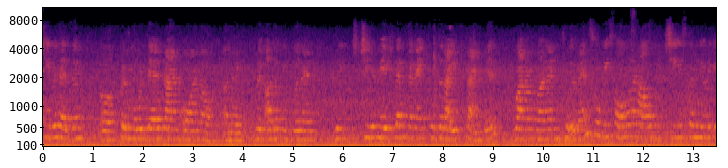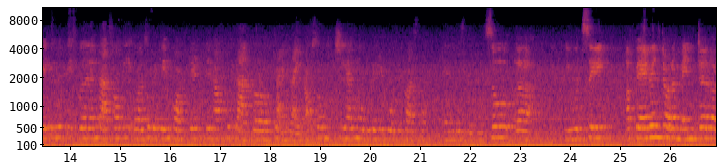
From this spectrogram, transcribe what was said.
she will help them uh, promote their brand on uh, like with other people and we, she will make them connect with the right clientele one-on-one and through events. So we saw her how she is communicating with people and that's how we also became confident enough to crack a client right now. So she has motivated both of us in this business. So, uh, you would say a parent or a mentor or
